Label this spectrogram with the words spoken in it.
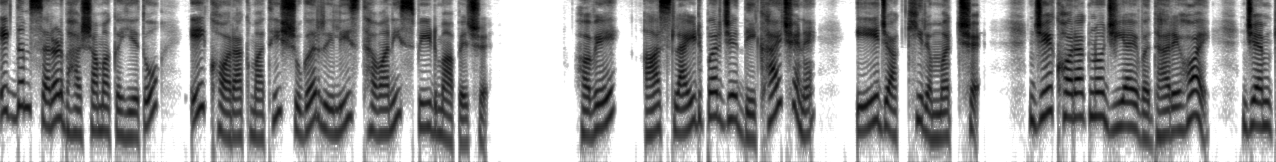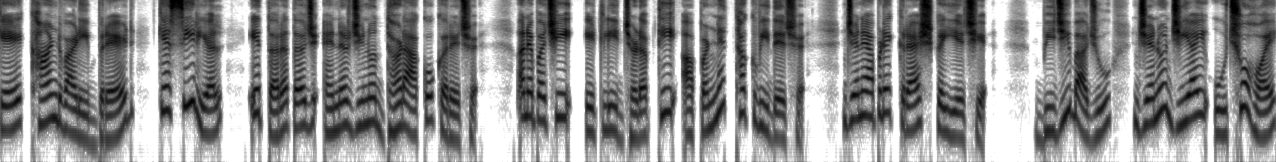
એકદમ સરળ ભાષામાં કહીએ તો, એ ખોરાકમાંથી શુગર રિલીઝ થવાની સ્પીડ માપે છે. હવે, આ સ્લાઇડ પર જે દેખાય છે ને, એ જ આખી રમત છે. જે ખોરાકનો જીઆઈ વધારે હોય, જેમ કે ખાંડવાળી બ્રેડ કે સિરિયલ, એ તરત જ એનર્જીનો ધડાકો કરે છે. અને પછી એટલી ઝડપથી આપણને થકવી દે છે, જેને આપણે ક્રેશ કહીએ છીએ. બીજી બાજુ, જેનો જીઆઈ ઓછો હોય,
